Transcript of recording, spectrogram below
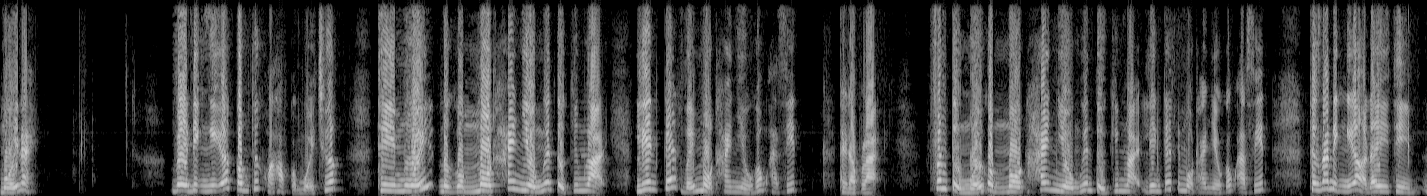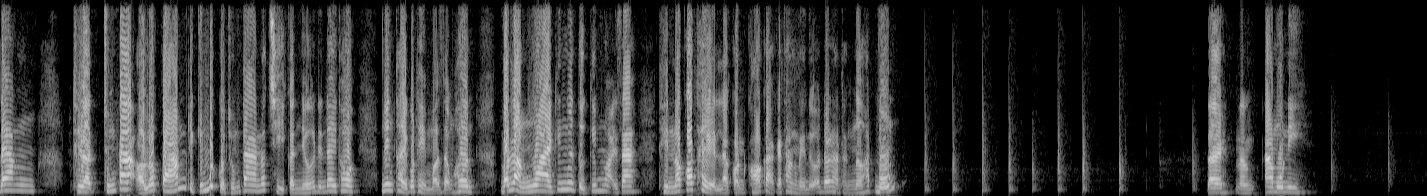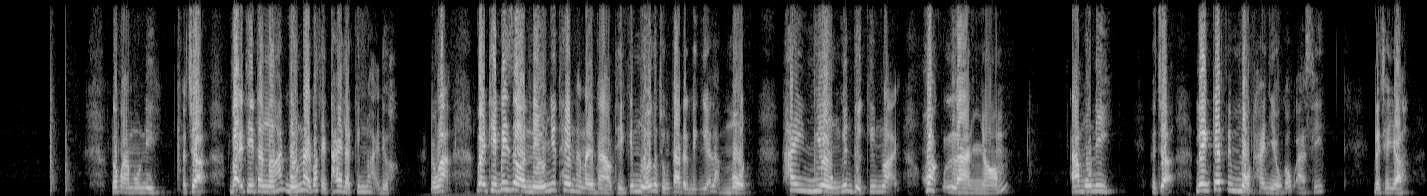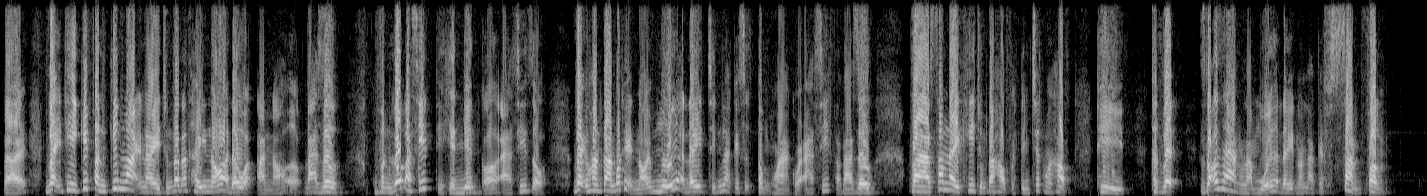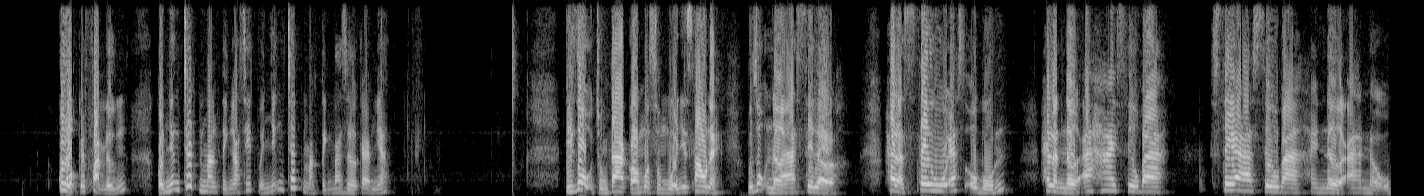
muối này. Về định nghĩa công thức hóa học của muối trước, thì muối được gồm một hay nhiều nguyên tử kim loại liên kết với một hay nhiều gốc axit. Thầy đọc lại. Phân tử muối gồm một hay nhiều nguyên tử kim loại liên kết với một hay nhiều gốc axit. Thực ra định nghĩa ở đây thì đang, thì là chúng ta ở lớp 8 thì cái mức của chúng ta nó chỉ cần nhớ đến đây thôi. Nhưng thầy có thể mở rộng hơn. Đó là ngoài cái nguyên tử kim loại ra thì nó có thể là còn có cả cái thằng này nữa, đó là thằng NH4. Đây, là amoni. Gốc amoni. Được chưa? Vậy thì thằng NH4 này có thể thay là kim loại được. Đúng không ạ? Vậy thì bây giờ nếu như thêm thằng này vào thì cái muối của chúng ta được định nghĩa là một hay nhiều nguyên tử kim loại hoặc là nhóm amoni. Được chưa? Liên kết với một hay nhiều gốc axit. Được chưa nhỉ? Đấy. Vậy thì cái phần kim loại này chúng ta đã thấy nó ở đâu ạ? À nó ở bazơ. Phần gốc axit thì hiển nhiên có ở axit rồi. Vậy hoàn toàn có thể nói muối ở đây chính là cái sự tổng hòa của axit và bazơ. Và sau này khi chúng ta học về tính chất hóa học thì thật vậy rõ ràng là muối ở đây nó là cái sản phẩm của cái phản ứng của những chất mang tính axit với những chất mang tính bazơ các em nhé. Ví dụ chúng ta có một số muối như sau này, ví dụ NaCl hay là CuSO4 hay là Na2CO3, CaCO3 hay NaNO3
